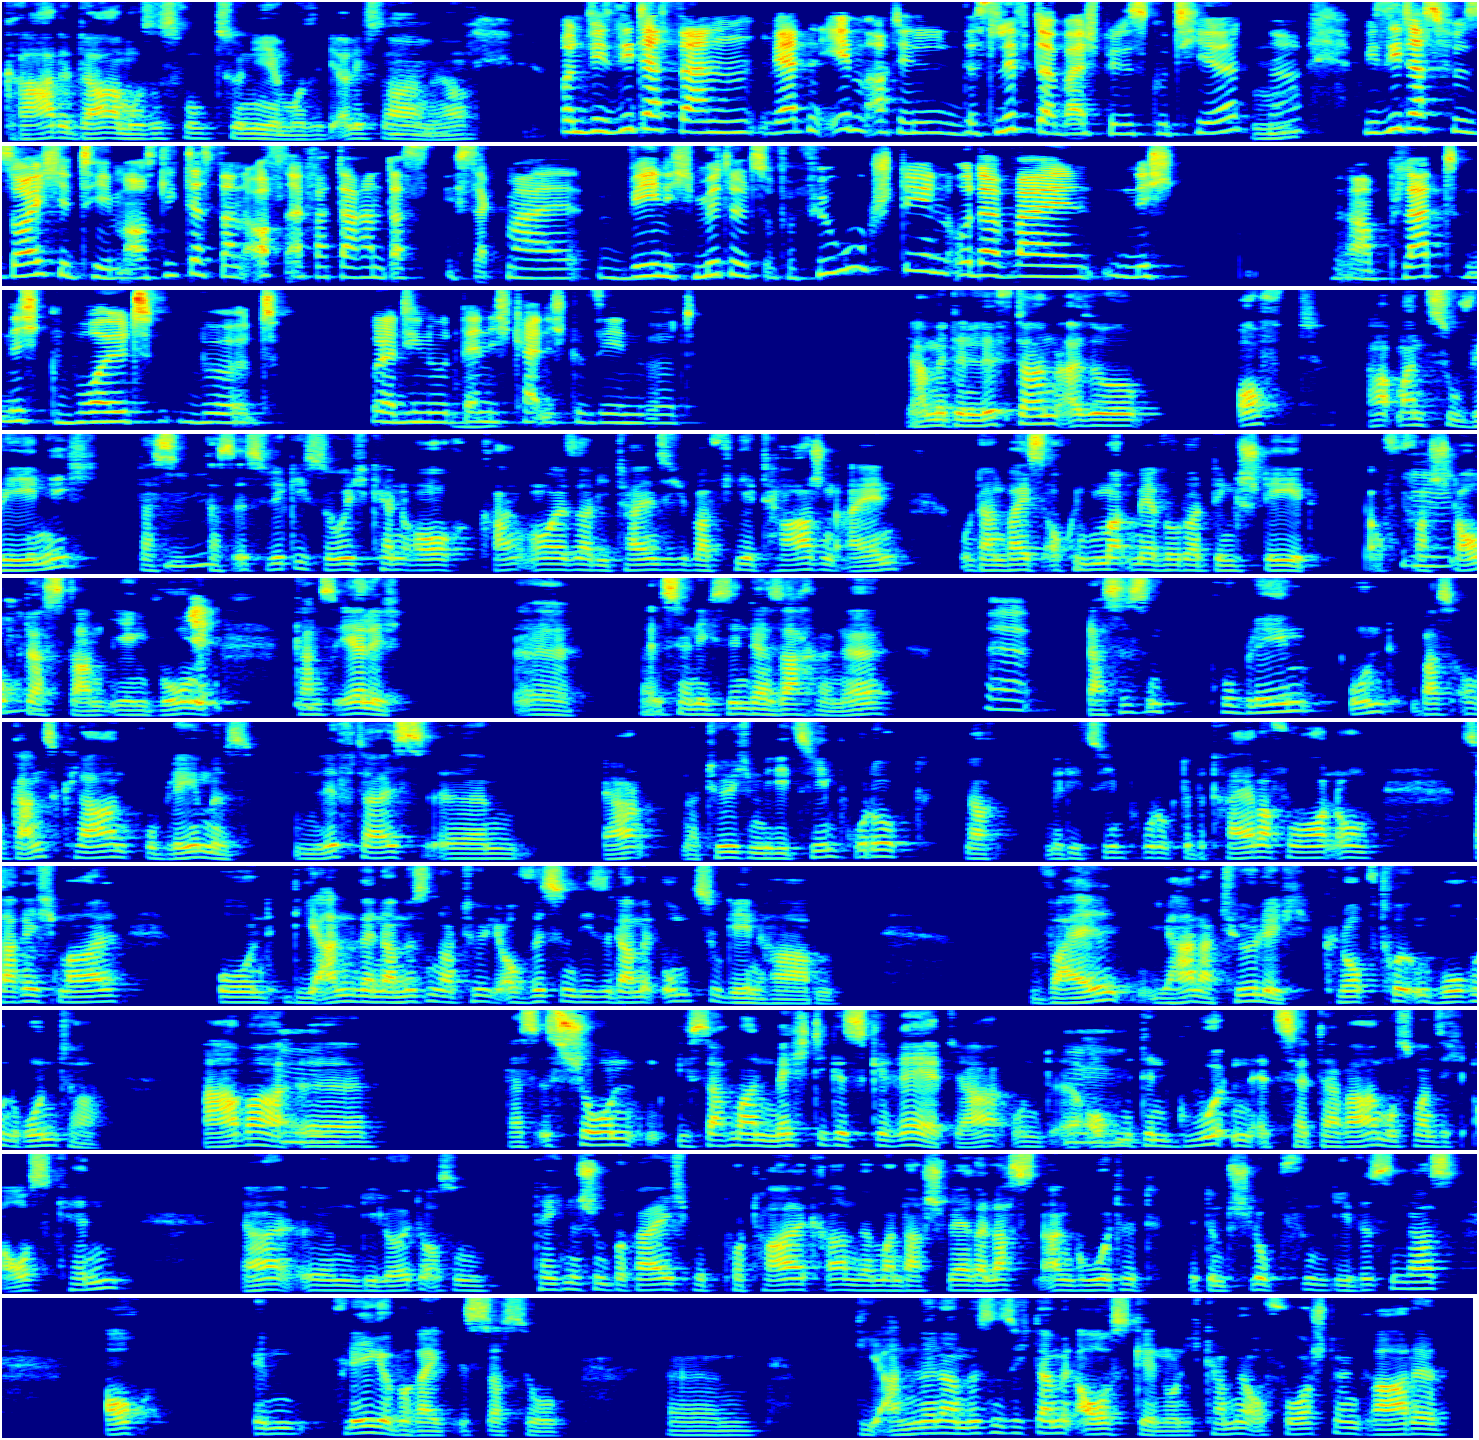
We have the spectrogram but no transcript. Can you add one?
gerade da muss es funktionieren, muss ich ehrlich sagen, mhm. ja. Und wie sieht das dann, wir hatten eben auch den, das Lifter-Beispiel diskutiert, ne? mhm. ne? Wie sieht das für solche Themen aus? Liegt das dann oft einfach daran, dass, ich sag mal, wenig Mittel zur Verfügung stehen oder weil nicht, ja, platt nicht gewollt wird oder die Notwendigkeit mhm. nicht gesehen wird? Ja, mit den Liftern, also oft hat man zu wenig. Das, mhm. das ist wirklich so. Ich kenne auch Krankenhäuser, die teilen sich über vier Etagen ein und dann weiß auch niemand mehr, wo das Ding steht. Ja, verstaubt mhm. das dann irgendwo. Ganz ehrlich, äh, das ist ja nicht Sinn der Sache, ne? Ja. Das ist ein Problem und was auch ganz klar ein Problem ist, ein Lifter ist ähm, ja natürlich ein Medizinprodukt nach Medizinproduktebetreiberverordnung, sag ich mal. Und die Anwender müssen natürlich auch wissen, wie sie damit umzugehen haben. Weil, ja, natürlich, Knopf drücken hoch und runter. Aber mhm. äh, das ist schon, ich sag mal, ein mächtiges Gerät, ja. Und äh, mhm. auch mit den Gurten etc. muss man sich auskennen. Ja, ähm, die Leute aus dem technischen Bereich mit Portalkran, wenn man da schwere Lasten angurtet mit dem Schlupfen, die wissen das. Auch im Pflegebereich ist das so. Ähm, die Anwender müssen sich damit auskennen. Und ich kann mir auch vorstellen, gerade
